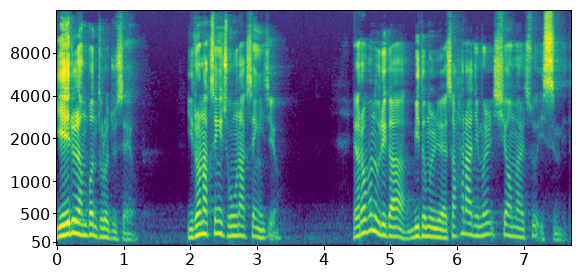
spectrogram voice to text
예를 한번 들어 주세요. 이런 학생이 좋은 학생이지요. 여러분, 우리가 믿음을 위해서 하나님을 시험할 수 있습니다.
